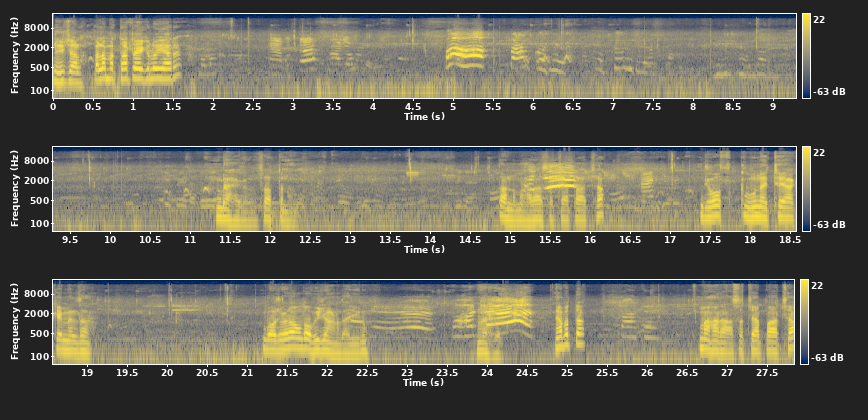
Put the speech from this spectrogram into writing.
ਨਹੀਂ ਚੱਲ ਪਹਿਲਾਂ ਮੱਥਾ ਟੇਕ ਲਓ ਯਾਰ। ਵਾਹਿਗੁਰੂ ਸਤਨਾਮ। ਧੰਨ ਮਹਾਰਾਜ ਸੱਚਾ ਪਾਤਸ਼ਾਹ। ਜੋ ਸਕੂਨ ਇੱਥੇ ਆ ਕੇ ਮਿਲਦਾ ਬਹੁਤ ਜਿਹੜਾ ਆਉਂਦਾ ਉਹੀ ਜਾਣਦਾ ਜੀ ਇਹਨੂੰ। ਨਾ ਪੁੱਤ? ਮਹਾਰਾਜ ਸੱਚਾ ਪਾਤਸ਼ਾਹ।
